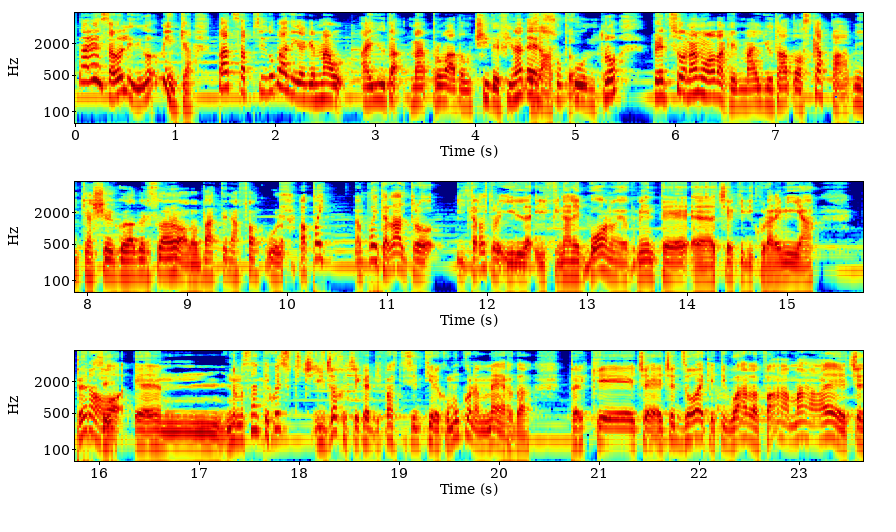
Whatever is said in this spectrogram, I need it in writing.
no, io stavo lì dico, minchia, pazza psicopatica che mi ha aiutato, mi ha provato a uccidere fino adesso esatto. contro persona nuova che mi ha aiutato a scappare. Minchia, scelgo la persona nuova, vattene a fanculo. Ma poi, ma poi tra l'altro, il, tra l'altro il, il finale buono è ovviamente eh, cerchi di curare Mia. Però, sì. ehm, nonostante questo, il gioco cerca di farti sentire comunque una merda. Perché c'è, c'è Zoe che ti guarda, fa, ah, ma eh, cioè,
